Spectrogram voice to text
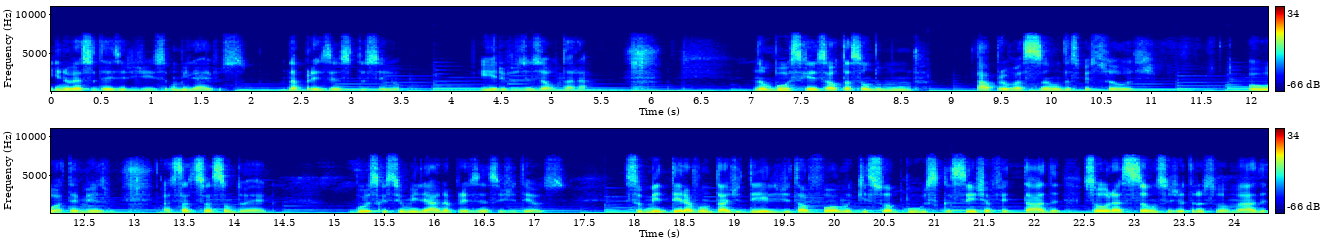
E no verso 10 ele diz: Humilhai-vos na presença do Senhor, e ele vos exaltará. Não busque a exaltação do mundo, a aprovação das pessoas, ou até mesmo a satisfação do ego. Busque se humilhar na presença de Deus, submeter à vontade dele de tal forma que sua busca seja afetada, sua oração seja transformada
